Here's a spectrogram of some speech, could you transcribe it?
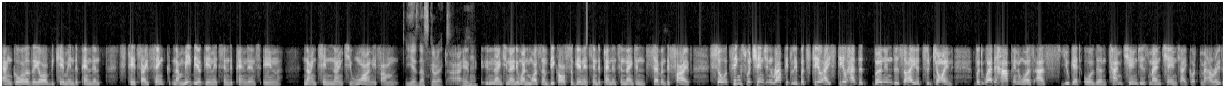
Angola, they all became independent states. I think Namibia gained its independence in 1991, if I'm. Yes, that's correct. Uh, mm-hmm. In 1991, Mozambique also gained its independence in 1975. So things were changing rapidly, but still, I still had the burning desire to join. But what happened was, as you get older and time changes, man change. I got married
